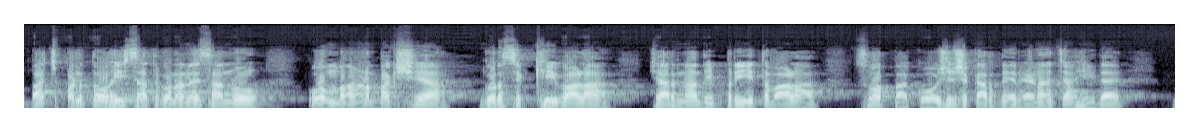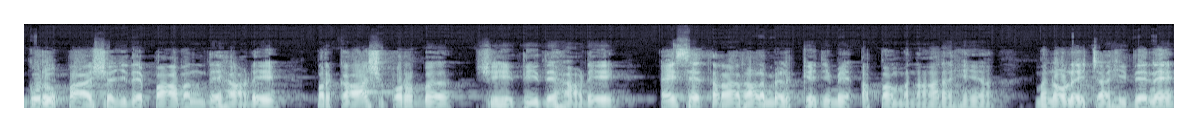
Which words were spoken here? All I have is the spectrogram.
ਬਚਪਨ ਤੋਂ ਹੀ ਸਤਿਗੁਰਾਂ ਨੇ ਸਾਨੂੰ ਉਹ ਮਾਣ ਬਖਸ਼ਿਆ, ਗੁਰਸਿੱਖੀ ਵਾਲਾ, ਚਰਨਾਂ ਦੀ ਪ੍ਰੀਤ ਵਾਲਾ। ਸੋ ਆਪਾਂ ਕੋਸ਼ਿਸ਼ ਕਰਦੇ ਰਹਿਣਾ ਚਾਹੀਦਾ ਗੁਰੂ ਪਾਤਸ਼ਾਹ ਜੀ ਦੇ ਪਾਵਨ ਦਿਹਾੜੇ ਪ੍ਰਕਾਸ਼ ਪੁਰਬ, ਸ਼ਹੀਦੀ ਦਿਹਾੜੇ, ਐਸੇ ਤਰ੍ਹਾਂ ਰਲ ਮਿਲ ਕੇ ਜਿਵੇਂ ਆਪਾਂ ਮਨਾ ਰਹੇ ਹਾਂ, ਮਨਾਉਣੇ ਚਾਹੀਦੇ ਨੇ।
